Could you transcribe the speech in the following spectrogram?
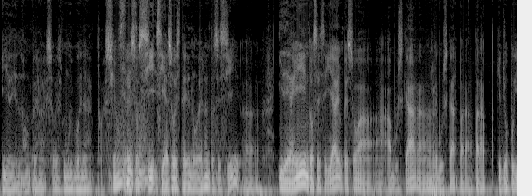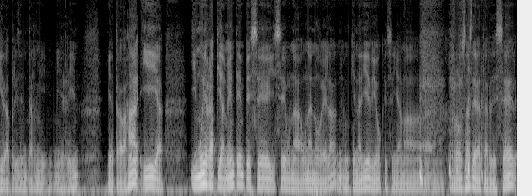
Y yo dije, no, pero eso es muy buena actuación. Sí, eso sí, si eso es telenovela, entonces sí. y de ahí entonces ella empezó a, a- a buscar, a rebuscar para, para que yo pudiera presentar mi, mi reel y a trabajar. Y, ah, y muy rápidamente empecé, hice una, una novela que nadie vio, que se llama ah, Rosas del Atardecer.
